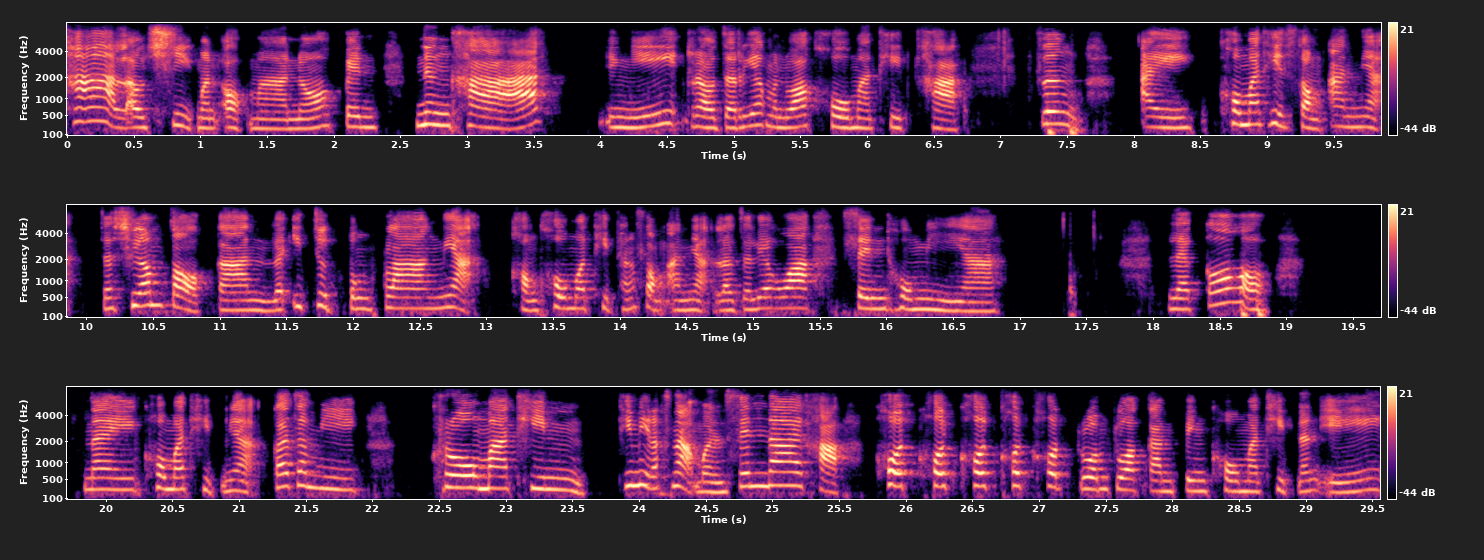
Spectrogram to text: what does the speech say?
ถ้าเราฉีกมันออกมาเนาะเป็นหนึ่งขา อย่างนี้เราจะเรียกมันว่าโคมาทิดค่ะ ซึ่งไอโคมาทิดสองอันเนี่ยจะเชื่อมต่อกันและอีจุดตรงกลางเนี่ยของโคมาทิดทั้งสองอันเนี่ยเราจะเรียกว่าเซนโทเมีย และก็ในโครมาทิดเนี่ยก็จะมีโครมาทิน ที่มีลักษณะเหมือนเส้นได้ค่ะคดคดคดคดคดรวมตัวกันเป็นโครมาติดนั่นเอง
